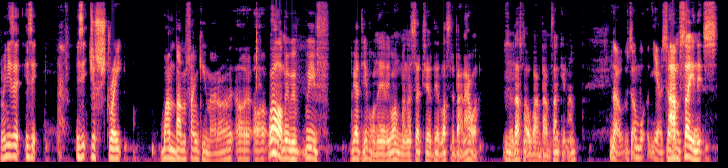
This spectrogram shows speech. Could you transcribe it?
I mean, is it is it is it just straight wham bam thank you man or or, or Well, I mean, we've, we've we had the other one early on when I said to you it lasted about an hour. So hmm. that's not a wham bam thank you, man. No? um, yeah. So I'm saying it's.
